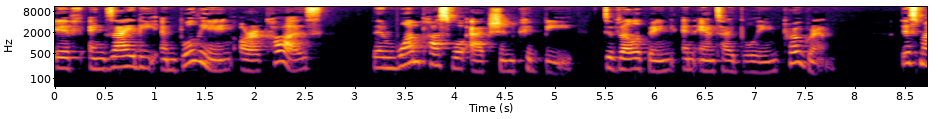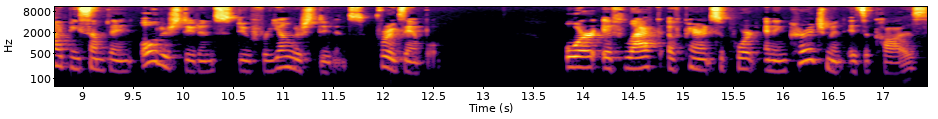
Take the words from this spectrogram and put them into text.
if anxiety and bullying are a cause, then one possible action could be developing an anti-bullying program. This might be something older students do for younger students, for example. Or if lack of parent support and encouragement is a cause,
